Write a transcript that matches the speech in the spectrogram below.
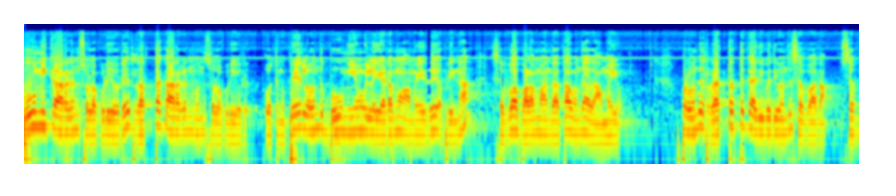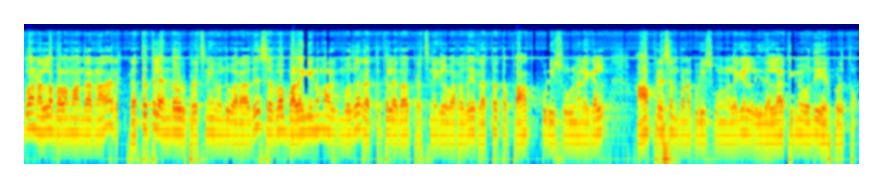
பூமிக்காரகன் சொல்லக்கூடியவர் ரத்தக்காரகன் வந்து சொல்லக்கூடியவர். ஒருத்தங்க பேரில் வந்து பூமியோ இல்லை இடமோ அமையுது அப்படின்னா செவ்வாய் பலமாக இருந்தால் தான் வந்து அது அமையும். அப்புறம் வந்து ரத்தத்துக்கு அதிபதி வந்து செவ்வாய் தான். செவ்வாய் நல்லா பலமாக இருந்தாருனா ரத்தத்தில் எந்த ஒரு பிரச்சனையும் வந்து வராது. செவ்வாய் பலகீனமாக இருக்கும்போது ரத்தத்தில் ஏதாவது பிரச்சனைகள் வர்றது ரத்தத்தை பார்க்கக்கூடிய சூழ்நிலைகள் ஆப்ரேஷன் பண்ணக்கூடிய சூழ்நிலைகள் இது எல்லாத்தையுமே வந்து ஏற்படுத்தும்.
